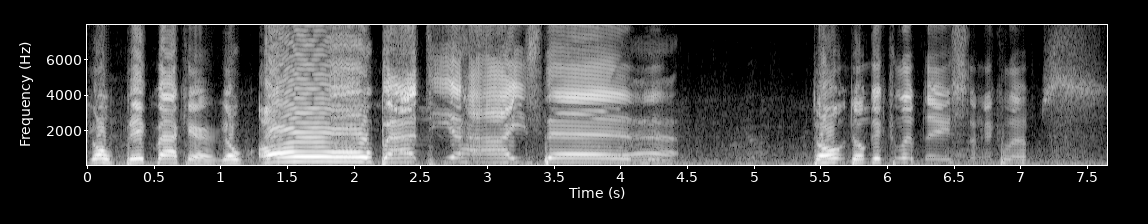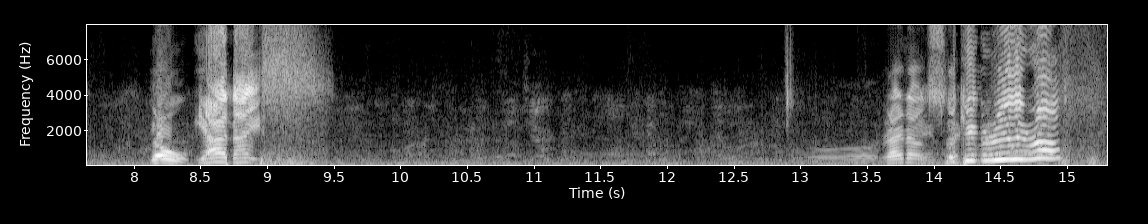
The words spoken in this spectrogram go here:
Yo, big back air. Yo, oh, bad DI, he's dead. Yeah. Don't don't get clipped, Ace. Don't get clipped. Yo, yeah, nice. Oh, Right now it's looking really rough.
